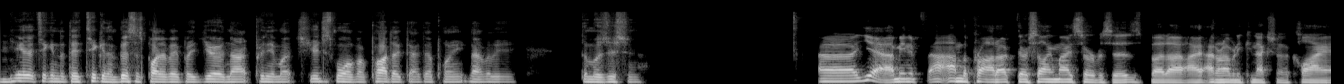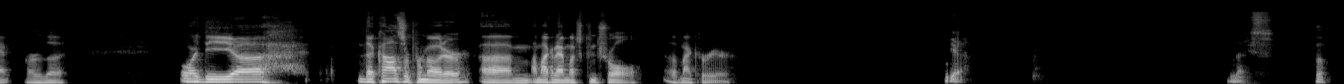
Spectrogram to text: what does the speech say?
Mm-hmm. Yeah, they're taking the they're taking the business part of it, but you're not pretty much you're just more of a product at that point, not really the musician. Uh, yeah, I mean, if I'm the product, they're selling my services, but I I don't have any connection to the client or the or the uh the concert promoter. Um, I'm not gonna have much control of my career. Yeah. Nice. Cool.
